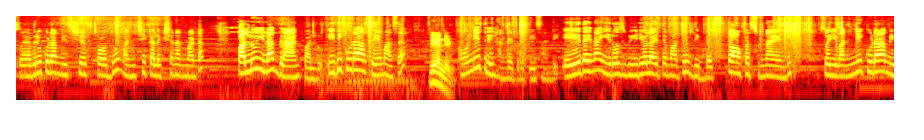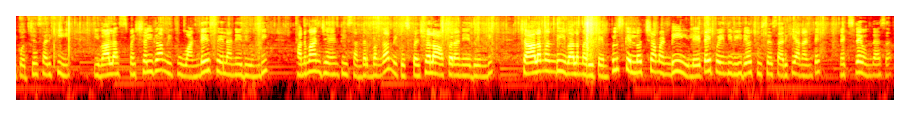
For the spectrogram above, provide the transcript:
సో ఎవరు కూడా మిస్ చేసుకోవద్దు మంచి కలెక్షన్ అన్నమాట. పళ్ళు ఇలా గ్రాండ్ పళ్ళు. ఇది కూడా సేమా sir? Three hundred. Only three hundred rupees అండి. ఏదైనా ఈరోజు వీడియోలో అయితే మాత్రం ది బెస్ట్ ఆఫర్స్ ఉన్నాయండి. సో ఇవన్నీ కూడా మీకు వచ్చేసరికి ఇవాళ స్పెషల్గా మీకు వన్ డే సేల్ అనేది ఉంది. హనుమాన్ జయంతి సందర్భంగా మీకు స్పెషల్ ఆఫర్ అనేది ఉంది. చాలామంది ఇవాళ మరి టెంపుల్స్కి వెళ్ళొచ్చామండి. లేట్ అయిపోయింది వీడియో చూసేసరికి అని అంటే నెక్స్ట్ డే ఉందా సార్?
